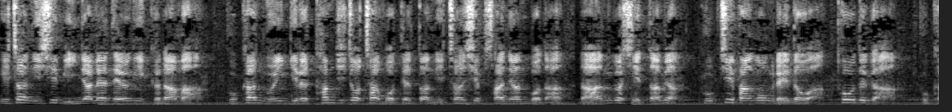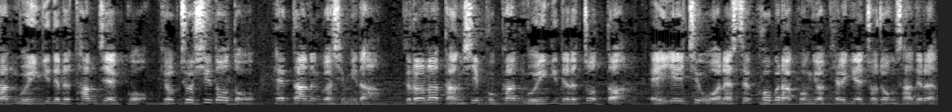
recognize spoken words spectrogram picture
2022년의 대응이 그나마 북한 무인기를 탐지조차 못했던 2014년보다 나은 것이 있다면 국지방공 레이더와 TOD가 북한 무인기들을 탐지했고 격추 시도도 했다는 것입니다. 그러나 당시 북한 무인기들을 쫓던 AH-1S 코브라 공격 헬기의 조종사들은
